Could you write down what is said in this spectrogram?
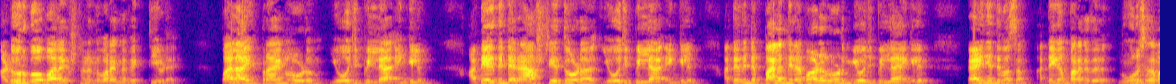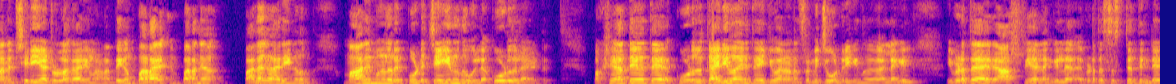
അടൂർ ഗോപാലകൃഷ്ണൻ എന്ന് പറയുന്ന വ്യക്തിയുടെ പല അഭിപ്രായങ്ങളോടും യോജിപ്പില്ല എങ്കിലും അദ്ദേഹത്തിന്റെ രാഷ്ട്രീയത്തോട് യോജിപ്പില്ല എങ്കിലും അദ്ദേഹത്തിന്റെ പല നിലപാടുകളോടും യോജിപ്പില്ല എങ്കിലും കഴിഞ്ഞ ദിവസം അദ്ദേഹം പറഞ്ഞത് നൂറ് ശതമാനം ശരിയായിട്ടുള്ള കാര്യങ്ങളാണ്. അദ്ദേഹം പറഞ്ഞ പല കാര്യങ്ങളും മാധ്യമങ്ങൾ റിപ്പോർട്ട് ചെയ്യുന്നതുമില്ല കൂടുതലായിട്ട്. പക്ഷേ അദ്ദേഹത്തെ കൂടുതൽ കരിവാരി തേക്കുവാനാണ് ശ്രമിച്ചുകൊണ്ടിരിക്കുന്നത്. അല്ലെങ്കിൽ ഇവിടുത്തെ രാഷ്ട്രീയ അല്ലെങ്കിൽ ഇവിടുത്തെ സിസ്റ്റത്തിന്റെ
